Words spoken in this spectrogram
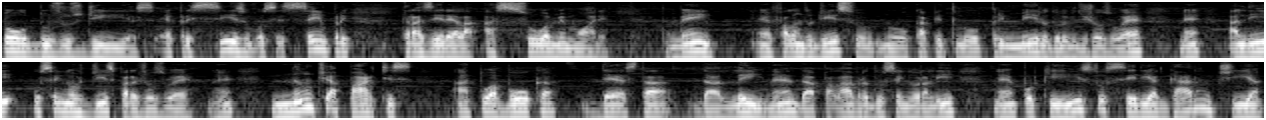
todos os dias. É preciso você sempre trazer ela à sua memória. Também, é, falando disso, no capítulo 1 do livro de Josué, né, ali o Senhor diz para Josué: né, Não te apartes a tua boca desta da lei, né, da palavra do Senhor ali, né, porque isto seria garantia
